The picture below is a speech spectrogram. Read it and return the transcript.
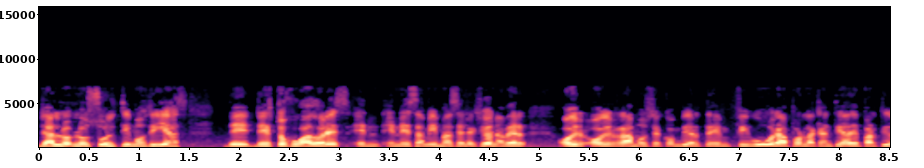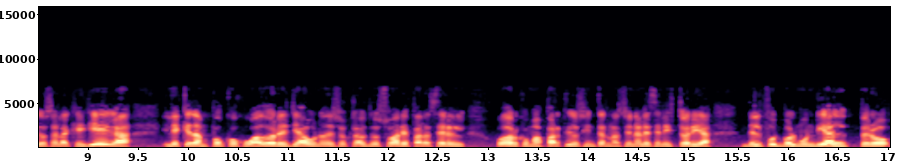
ya los últimos días de, estos jugadores en, esa misma selección. A ver, hoy, hoy Ramos se convierte en figura por la cantidad de partidos a la que llega y le quedan pocos jugadores ya, uno de esos Claudio Suárez para ser el jugador con más partidos internacionales en la historia del fútbol mundial, pero,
